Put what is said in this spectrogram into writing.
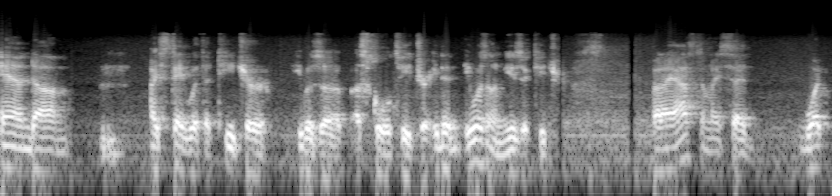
and um, I stayed with a teacher. He was a, a school teacher. He didn't. He wasn't a music teacher. But I asked him. I said, "What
